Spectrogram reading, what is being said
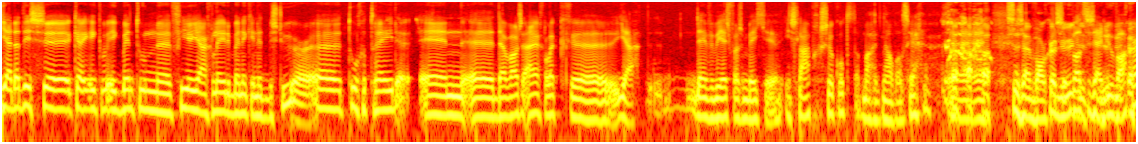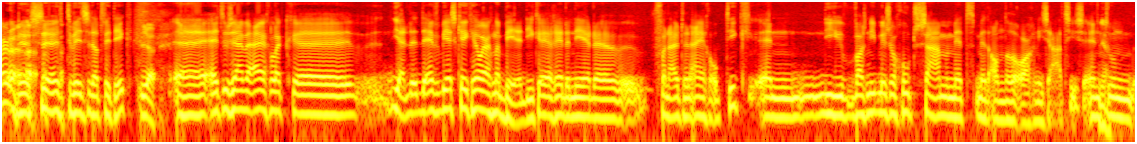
Ja, dat is. Uh, kijk, ik, ik ben toen uh, vier jaar geleden ben ik in het bestuur uh, toegetreden. En daar was eigenlijk. ja, de NVBS was een beetje in slaap gesukkeld. Dat mag ik nou wel zeggen. ze zijn wakker nu. Want dus. ze zijn nu wakker. Dus tenminste, dat vind ik. Ja. en toen zijn we eigenlijk. ja, de, de, NVBS keek heel erg naar binnen. Die redeneerde vanuit hun eigen optiek. En die was niet meer zo goed samen met, met andere organisaties. En ja. toen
